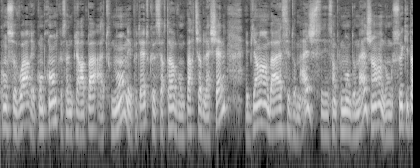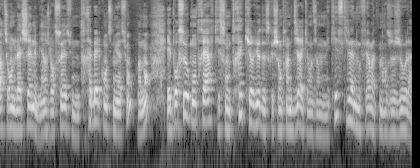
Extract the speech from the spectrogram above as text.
concevoir et comprendre que ça ne plaira pas à tout le monde et peut-être que certains vont partir de la chaîne. Eh bien, bah c'est dommage, c'est simplement dommage. Hein. Donc ceux qui partiront de la chaîne, eh bien je leur souhaite une très belle continuation, vraiment. Et pour ceux au contraire qui sont très curieux de ce que je suis en train de dire et qui vont dire mais qu'est-ce qu'il va nous faire maintenant Jojo là?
